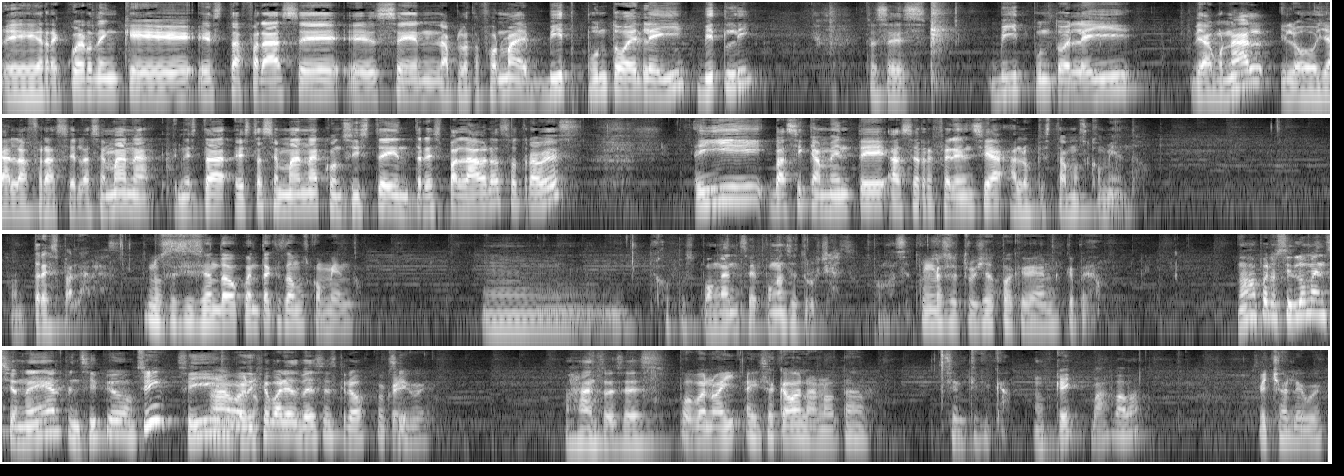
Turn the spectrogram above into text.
Eh, recuerden que esta frase es en la plataforma de bit.li, bit.ly. Entonces, bit.li diagonal y luego ya la frase de la semana. En esta, esta semana consiste en tres palabras otra vez. Y básicamente hace referencia a lo que estamos comiendo. Son tres palabras. No sé si se han dado cuenta que estamos comiendo. Mm, hijo, pues pónganse, pónganse truchas. Pónganse truchas. Pónganse truchas para que vean qué pedo. No, pero sí lo mencioné al principio. ¿Sí? Sí, Ah, lo bueno. dije varias veces, creo. Ok, Sí. güey. Ajá, entonces. Pues bueno, ahí, ahí se acaba la nota científica. Ok, va, va, va. Échale, güey.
